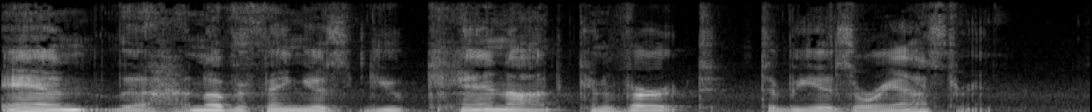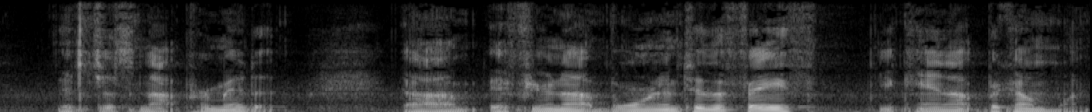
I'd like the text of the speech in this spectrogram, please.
and the, another thing is you cannot convert to be a Zoroastrian. It's just not permitted. Um, if you're not born into the faith, you cannot become one.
